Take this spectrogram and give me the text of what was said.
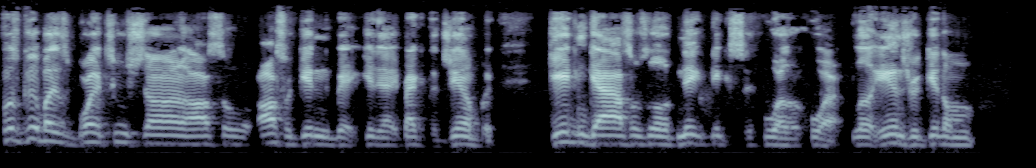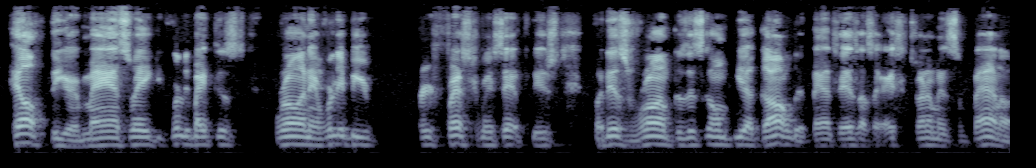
What's good about this boy too, Shawn? Also, also getting back, getting back at the gym, but getting guys those little nicknicks who are who are little injured, get them healthier, man, so he can really make this run and really be refreshed and reset for this for this run because it's going to be a gauntlet, man. So as I said, SIAC tournament in Savannah.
